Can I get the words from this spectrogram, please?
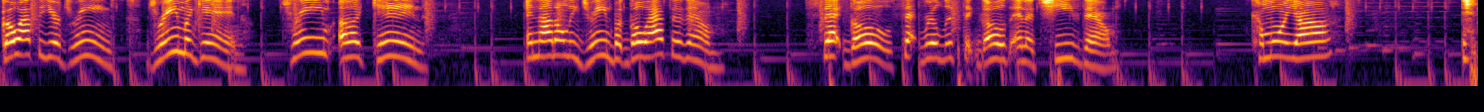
Go after your dreams. Dream again. Dream again. And not only dream, but go after them. Set goals, set realistic goals, and achieve them. Come on, y'all.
